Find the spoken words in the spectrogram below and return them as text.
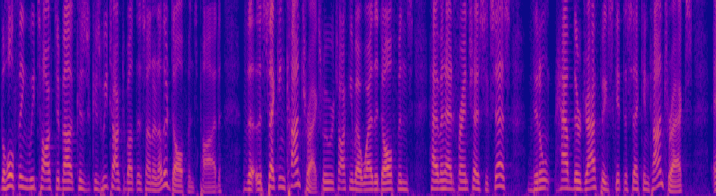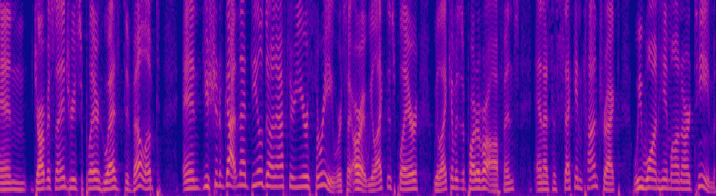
the whole thing we talked about because because we talked about this on another Dolphins pod. The, the second contracts we were talking about why the Dolphins haven't had franchise success. They don't have their draft picks get to second contracts, and Jarvis Landry is a player who has developed. And you should have gotten that deal done after year three, where it's like, all right, we like this player, we like him as a part of our offense, and as a second contract, we want him on our team.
